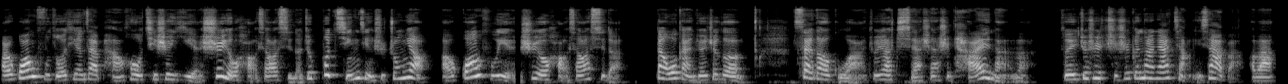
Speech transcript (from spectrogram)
而光伏昨天在盘后其实也是有好消息的，就不仅仅是中药啊，光伏也是有好消息的。但我感觉这个赛道股啊，就要起来实在是太难了，所以就是只是跟大家讲一下吧，好吧？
